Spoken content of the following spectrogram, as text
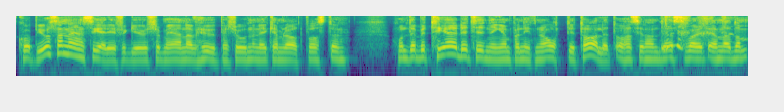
KP-Jossan är en seriefigur som är en av huvudpersonerna i Kamratposten. Hon debuterade i tidningen på 1980-talet och har sedan dess varit en av de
